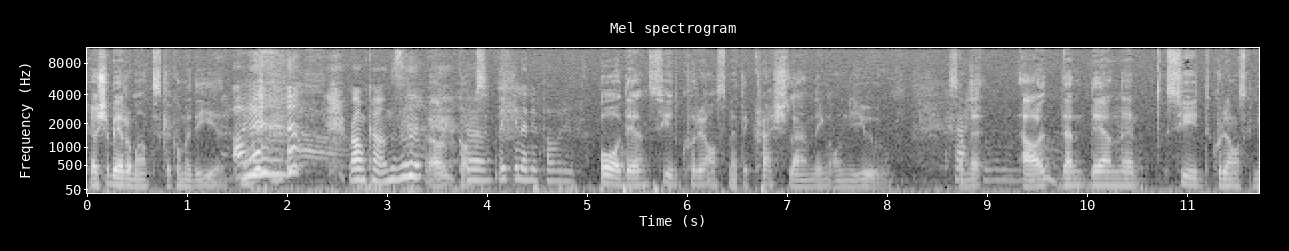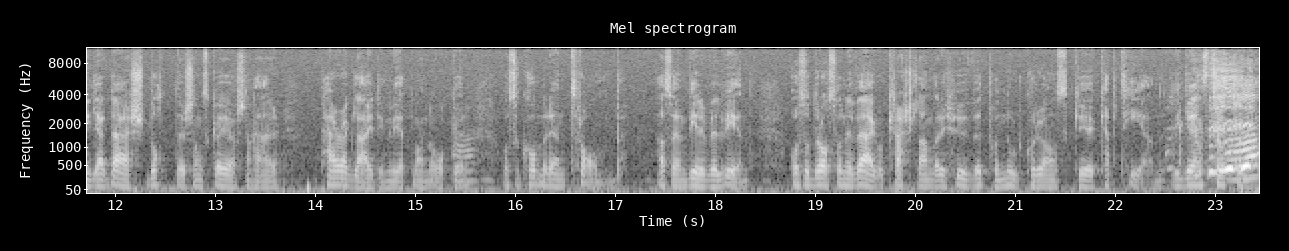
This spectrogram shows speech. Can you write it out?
Jag kör mer romantiska komedier. Ja, ja. Romcoms. Ja. Vilken är din favorit? Och det är en sydkoreansk som heter Crash Landing on You. Som Crash är, ja, den, det är en eh, sydkoreansk miljardärsdotter som ska göra sån här paragliding, vet man åker. Ja. Och så kommer det en tromb, alltså en virvelvind. Och så dras hon iväg och kraschlandar i huvudet på en nordkoreansk eh, kapten vid gränstruppen.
